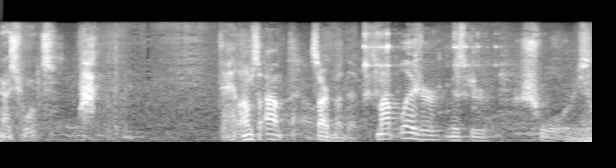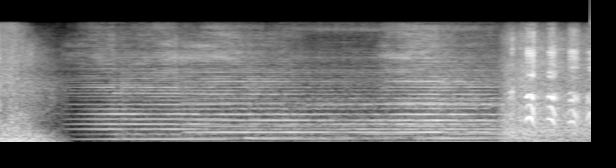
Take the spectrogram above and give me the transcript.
not Schwartz. Ah, the hell, I'm, so, I'm sorry about that. It's my pleasure, Mr. Schwartz.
